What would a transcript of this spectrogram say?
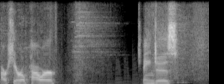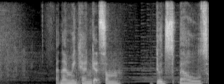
our hero power changes. And then we can get some good spells.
